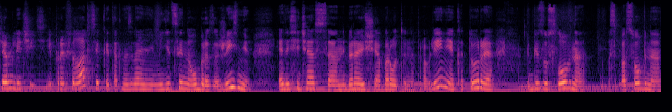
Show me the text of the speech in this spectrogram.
чем лечить. И профилактика, и так называемая медицина образа жизни, это сейчас набирающие обороты направление, которое, безусловно, способно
